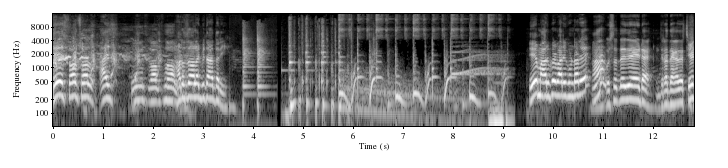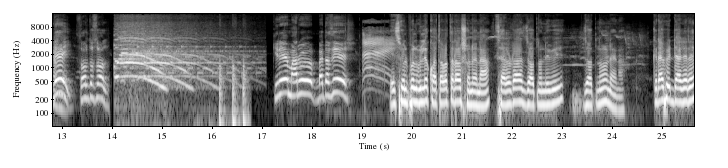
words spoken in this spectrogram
এ চল চল আজ হাঁটু যাওয়া লাগবি তাড়াতাড়ি। এ মারুপের বাড়ি কোনটা রে? হ্যাঁ? দে যে এটা যেটা দেখা যাচ্ছে এটাই। চল তো চল। কিরে মারু বেতাছিস এই গুলো কথাবার্তাও শোনে না স্যারোটা যত্ন নিবি যত্নও নেয় না। গ্রাফিক ডাকে রে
